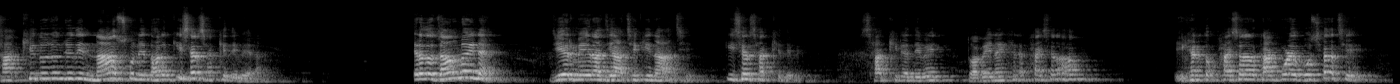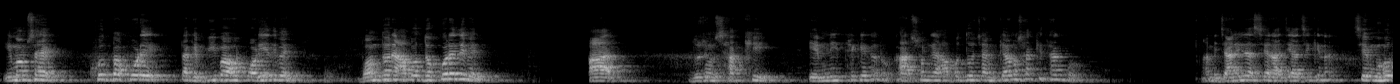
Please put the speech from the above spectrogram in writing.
সাক্ষী দুজন যদি না শোনে, তাহলে কিসের সাক্ষী দেবে এরা? এরা তো জানলোই না যে এর মেয়েরা যে আছে কি না আছে। কিসের সাক্ষী দেবে? সাক্ষীটা দেবে, তবেই না এখানে ফায়সালা হবে। এখানে তো ফায়সালার কাঠগোড়ায় বসে আছে ইমাম সাহেব। খুতবা পড়ে তাকে বিবাহ পড়িয়ে দেবেন। বন্ধনে আবদ্ধ করে দেবেন। আর দুজন সাক্ষী এমনি থেকে গেল, কার সঙ্গে আবদ্ধ হচ্ছে, আমি কেন সাক্ষী থাকব? আমি জানি না সে রাজি আছে কিনা, সে মোহর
